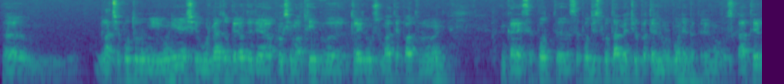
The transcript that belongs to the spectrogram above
uh, la începutul lunii iunie și urmează o perioadă de aproximativ 3 luni jumate, 4 luni, în care se pot, se pot disputa meciuri pe terenuri bune, pe terenuri uscate,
